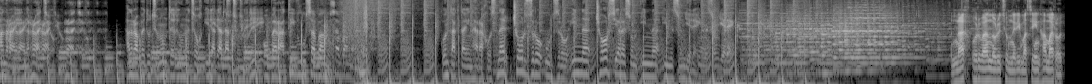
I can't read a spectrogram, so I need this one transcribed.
հանրային ռադիո, ռադիո։ Հանրապետությունում տեղի ունեցող իրադարձությունների օպերատիվ լուսաբանում։ Կոնտակտային հեռախոսներ 40809 43993։ 93։ Նախ օրվան նորությունների մասին համարոտ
